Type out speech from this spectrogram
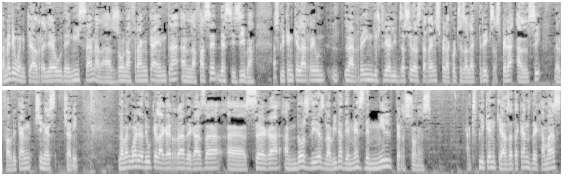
També diuen que el relleu de Nissan a la zona franca entra en la fase decisiva. Expliquen que la, re la reindustrialització dels terrenys per a cotxes elèctrics espera el sí del fabricant xinès Chery. La Vanguardia diu que la guerra de Gaza eh, cega en dos dies la vida de més de mil persones expliquen que els atacants de Hamas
